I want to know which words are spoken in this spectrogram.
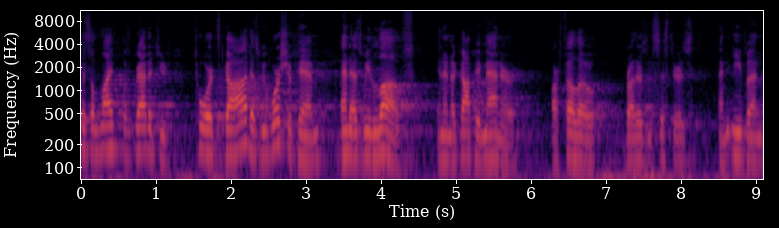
is a life of gratitude towards God as we worship him and as we love in an agape manner our fellow brothers and sisters and even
